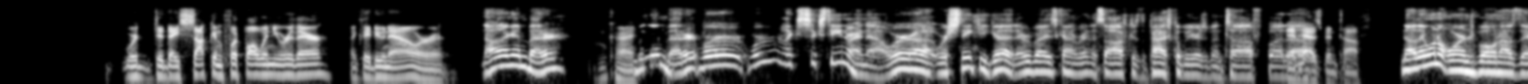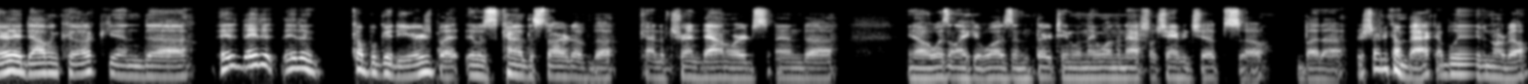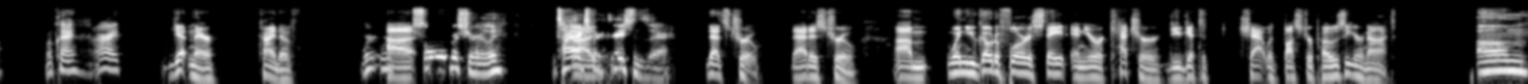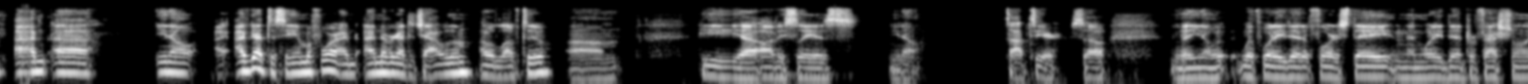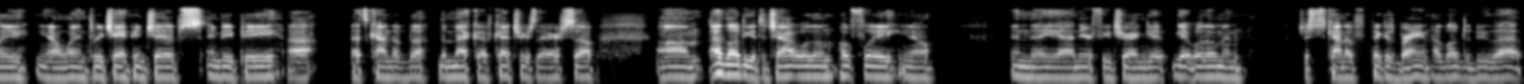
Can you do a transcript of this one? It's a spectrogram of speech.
Were did they suck in football when you were there, like they do now, or no? they're getting better. okay? We're getting better. We're we're like 16 right now. We're uh we're sneaky good. Everybody's kind of written us off because the past couple years have been tough. But It uh, has been tough. No, they won an Orange Bowl when I was there. They had Dalvin Cook and uh they they did they had a couple good years, but it was kind of the start of the kind of trend downwards. And uh, you know, it wasn't like it was in 13 when they won the national championship. So but uh they're starting to come back. I believe in Norvell. Okay, all right, getting there, kind of. We're, we're Uh, slowly but surely. It's high uh, expectations there. That's true. That is true. Um, when you go to Florida State and you're a catcher, do you get to chat with Buster Posey or not? Um, I'm uh, you know, I, I've got to see him before. I've I've never got to chat with him. I would love to. Um, he uh, obviously is, you know, top tier. So, you know, with what he did at Florida State and then what he did professionally, you know, winning three championships, MVP. Uh, that's kind of the the mecca of catchers there. So, um, I'd love to get to chat with him. Hopefully, you know, in the uh, near future, I can get get with him and just kind of pick his brain. I'd love to do that.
